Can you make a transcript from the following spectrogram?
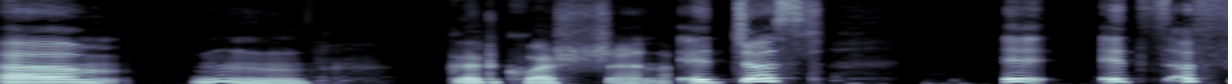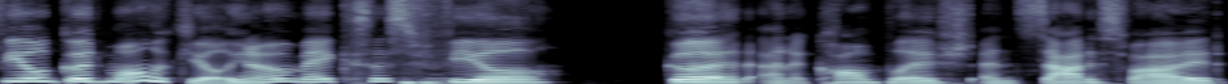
Um, hmm, good question. It just it it's a feel good molecule, you know, it makes us Mhm. feel good and accomplished and satisfied.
